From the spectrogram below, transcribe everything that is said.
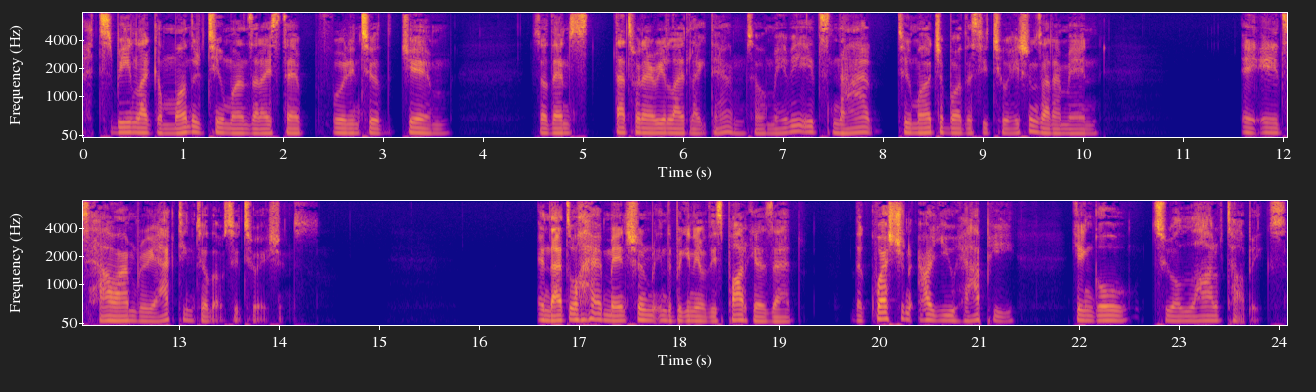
it's been like a month or two months that I step foot into the gym. So then that's when I realized like damn, so maybe it's not too much about the situations that I'm in. It's how I'm reacting to those situations. And that's why I mentioned in the beginning of this podcast that the question, are you happy, can go to a lot of topics.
